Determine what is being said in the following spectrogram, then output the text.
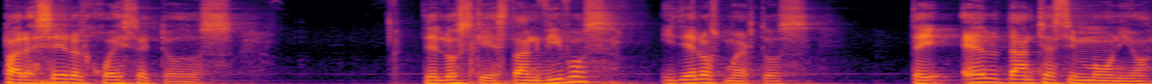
para ser el juez de todos, de los que están vivos y de los muertos de él dan testimonio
